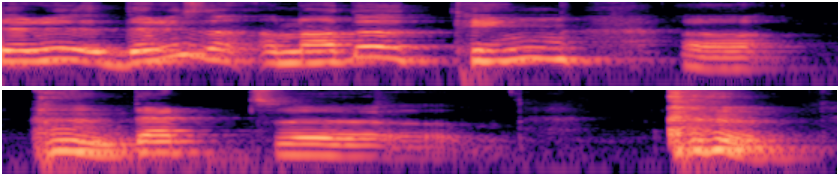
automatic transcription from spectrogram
there is there is another thing that.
